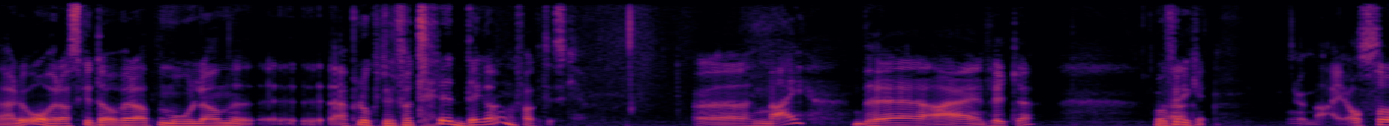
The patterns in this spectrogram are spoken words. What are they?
Er du overrasket over at Moland er plukket ut for tredje gang, faktisk? Eh, nei, det er jeg egentlig ikke. Hvorfor ikke? Nei, altså,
